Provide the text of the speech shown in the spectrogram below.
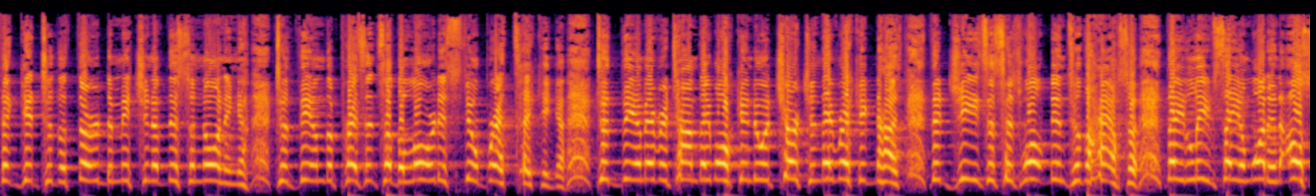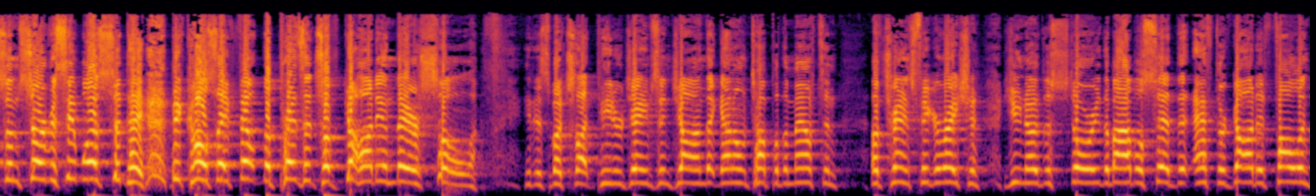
that get to the third dimension of this anointing, to them the presence of the Lord is still breathtaking. To them, every time they walk into a church and they recognize that Jesus has walked into the house, they leave saying, What an awesome service it was today because they felt the presence of God in their soul. It is much like Peter, James, and John that got on top of the mountain of transfiguration. You know the story. The Bible said that after God had fallen,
